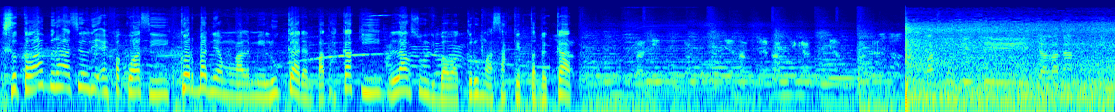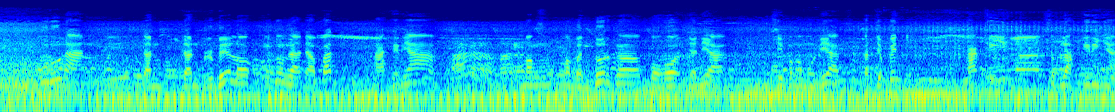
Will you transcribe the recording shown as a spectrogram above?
Setelah berhasil dievakuasi, korban yang mengalami luka dan patah kaki langsung dibawa ke rumah sakit terdekat. Pas posisi jalanan turunan dan dan berbelok itu nggak dapat, akhirnya membentur ke pohon. Jadi ya, si pengemudi ya terjepit kaki sebelah kirinya.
